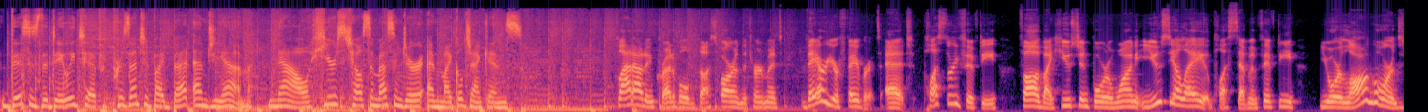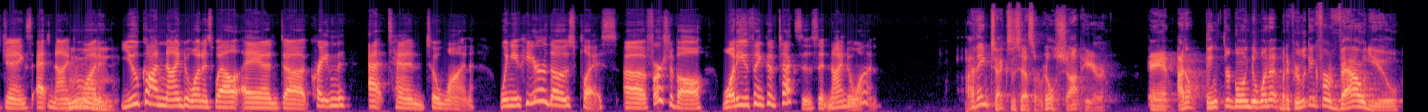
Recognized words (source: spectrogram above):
This is the Daily Tip presented by BetMGM. Now, here's Chelsea Messenger and Michael Jenkins. Flat out incredible thus far in the tournament. They are your favorites at plus 350, followed by Houston 4 to 1, UCLA plus 750, your Longhorns, Jenks, at 9 to 1, Mm. UConn 9 to 1 as well, and uh, Creighton at 10 to 1. When you hear those plays, uh, first of all, what do you think of Texas at 9 to 1? I think Texas has a real shot here. And I don't think they're going to win it, but if you're looking for value,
